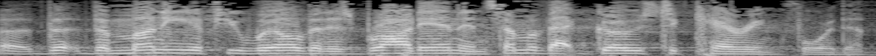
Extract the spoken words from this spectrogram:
uh, the, the money, if you will, that is brought in and some of that goes to caring for them.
